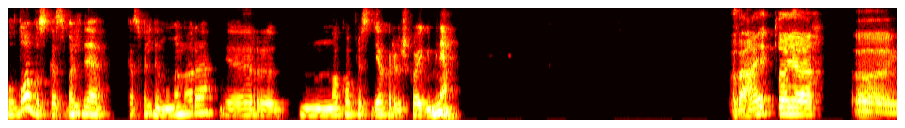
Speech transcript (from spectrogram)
valdovus, kas valdė, kas valdė Numenorą ir nuo ko prasidėjo karališkoji giminė. Praeitoje uh,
